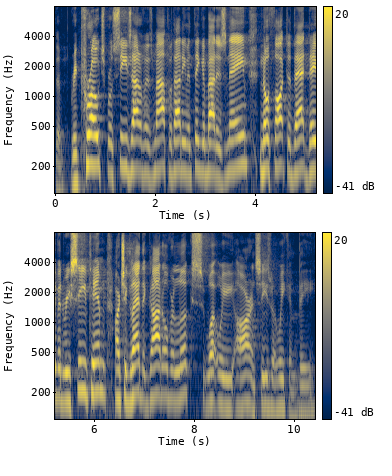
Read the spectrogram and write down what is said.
the reproach proceeds out of his mouth without even thinking about his name. No thought to that. David received him. Aren't you glad that God overlooks what we are and sees what we can be?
